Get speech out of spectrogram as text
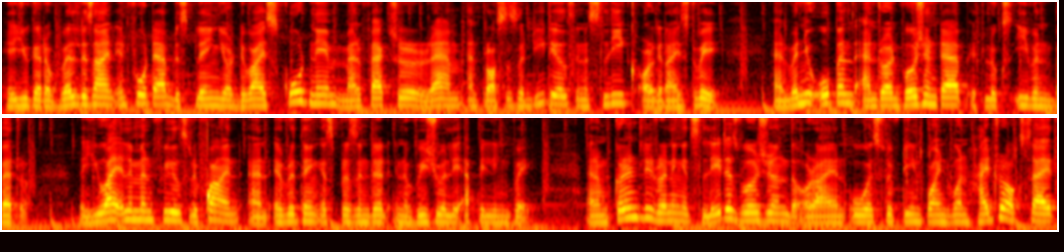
Here you get a well designed info tab displaying your device code name, manufacturer, RAM and processor details in a sleek organized way and when you open the Android version tab it looks even better. The UI element feels refined and everything is presented in a visually appealing way. And I'm currently running its latest version, the Orion OS 15.1 Hydroxide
